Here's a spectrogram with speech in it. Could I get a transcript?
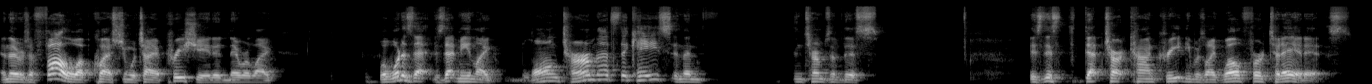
and there was a follow-up question which i appreciated and they were like well what does that does that mean like long term that's the case and then in terms of this is this depth chart concrete and he was like well for today it is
